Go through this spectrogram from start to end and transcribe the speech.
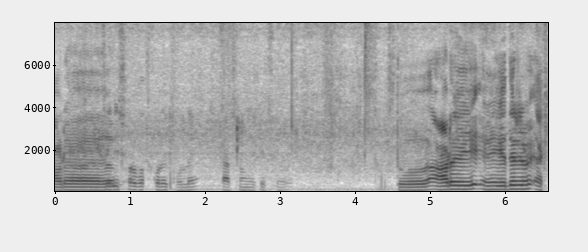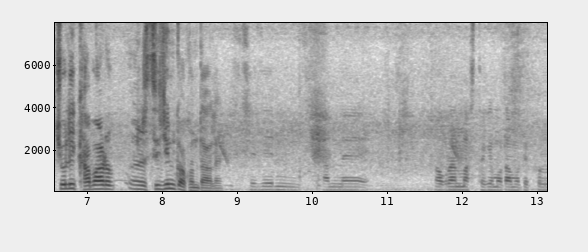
আর শরবত করে খোলে তার সঙ্গে কিছু তো আর এদের অ্যাকচুয়ালি খাবার সিজন কখন তাহলে? সিজন সামনে অগ্রাণ মাস থেকে মোটামুটি ফুল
